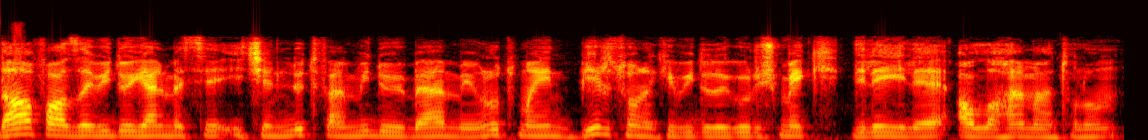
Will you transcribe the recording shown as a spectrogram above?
Daha fazla video gelmesi için lütfen videoyu beğenmeyi unutmayın. Bir sonraki videoda görüşmek dileğiyle Allah'a emanet olun.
